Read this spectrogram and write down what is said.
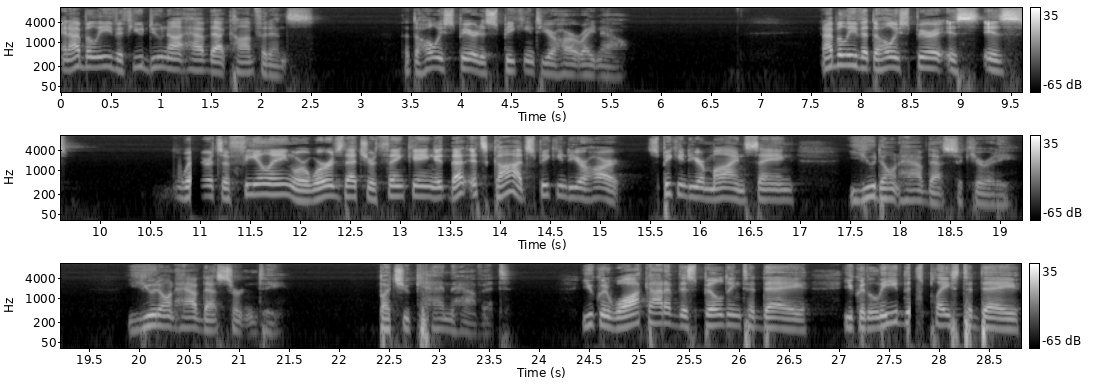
And I believe if you do not have that confidence that the Holy Spirit is speaking to your heart right now. And I believe that the Holy Spirit is is whether it's a feeling or words that you're thinking, it, that it's God speaking to your heart, speaking to your mind saying, you don't have that security. You don't have that certainty, but you can have it. You could walk out of this building today. You could leave this place today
